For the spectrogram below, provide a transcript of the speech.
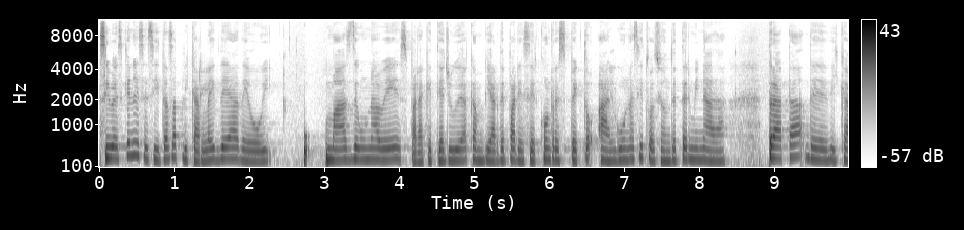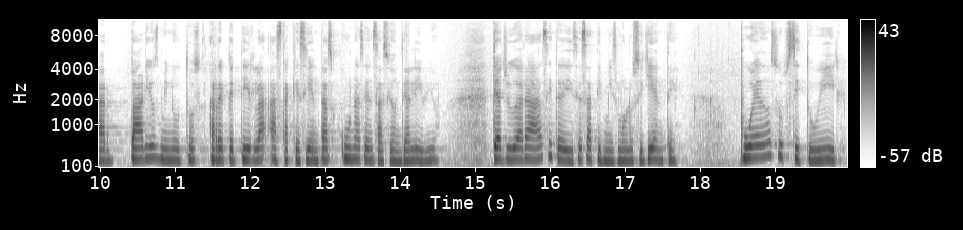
Si ves que necesitas aplicar la idea de hoy más de una vez para que te ayude a cambiar de parecer con respecto a alguna situación determinada, trata de dedicar varios minutos a repetirla hasta que sientas una sensación de alivio. Te ayudará si te dices a ti mismo lo siguiente, puedo sustituir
